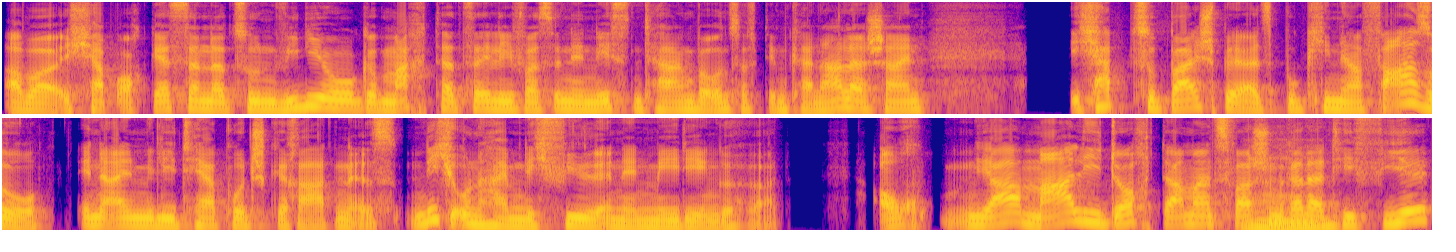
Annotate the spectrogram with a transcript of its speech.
Aber ich habe auch gestern dazu ein Video gemacht, tatsächlich, was in den nächsten Tagen bei uns auf dem Kanal erscheint. Ich habe zum Beispiel, als Burkina Faso in einen Militärputsch geraten ist, nicht unheimlich viel in den Medien gehört. Auch, ja, Mali doch, damals war schon mhm. relativ viel,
